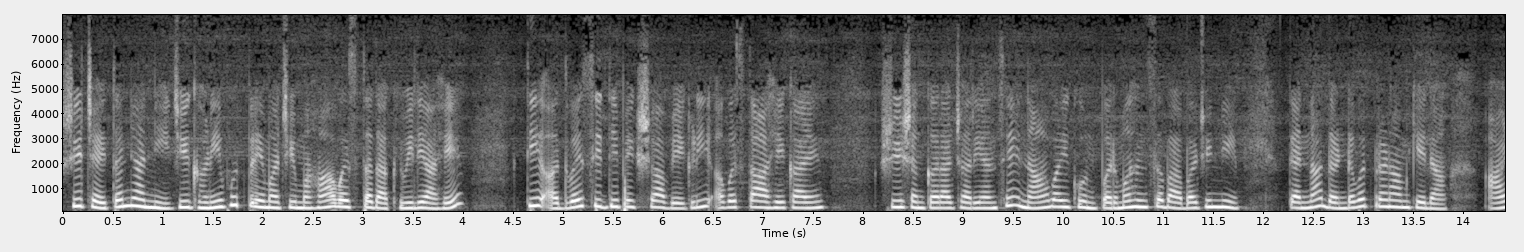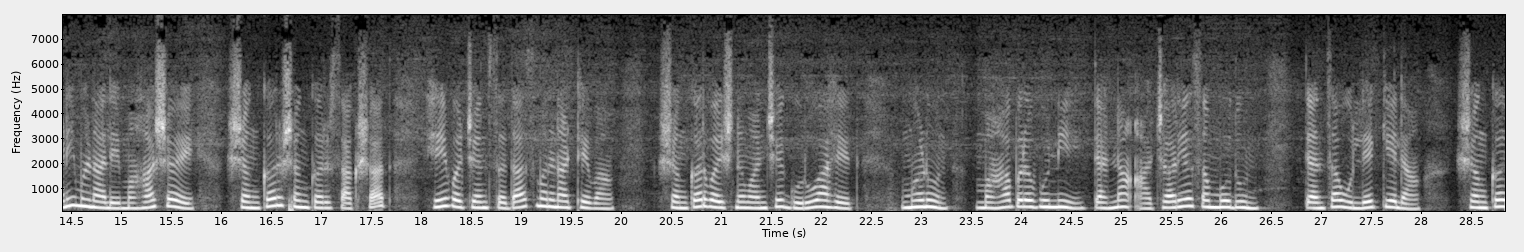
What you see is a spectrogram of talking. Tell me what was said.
श्री चैतन्यांनी जी घणीभूत प्रेमाची महाअवस्था दाखविली आहे ती अद्वैत सिद्धीपेक्षा वेगळी अवस्था आहे काय? श्री शंकराचार्यांचे नाव ऐकून परमहंस बाबाजींनी त्यांना दंडवत प्रणाम केला. आणि म्हणाले महाशय शंकर शंकर साक्षात हे वचन सदा स्मरणात ठेवा. शंकर वैष्णवांचे गुरु आहेत. म्हणून महाप्रभूंनी त्यांना आचार्य संबोधून त्यांचा उल्लेख केला. शंकर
